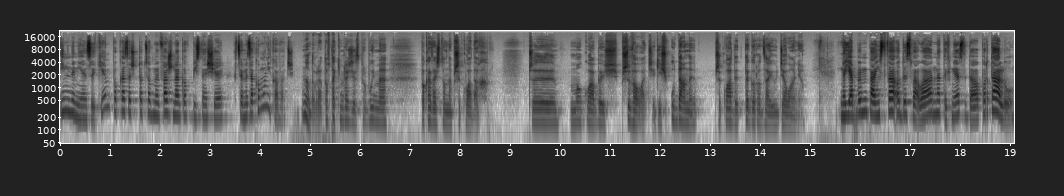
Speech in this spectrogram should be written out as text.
innym językiem pokazać to, co my ważnego w biznesie chcemy zakomunikować. No dobra, to w takim razie spróbujmy pokazać to na przykładach. Czy mogłabyś przywołać jakieś udane przykłady tego rodzaju działania? No ja bym Państwa odesłała natychmiast do portalu,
